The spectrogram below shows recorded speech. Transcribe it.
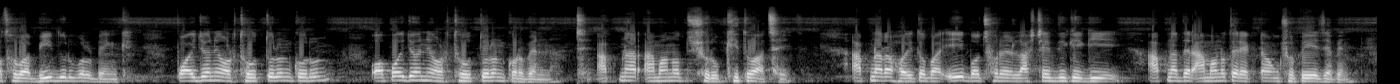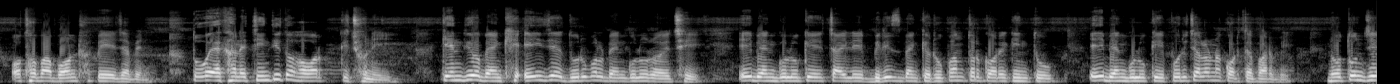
অথবা বি দুর্বল ব্যাংক, প্রয়োজনে অর্থ উত্তোলন করুন অপ্রয়োজনে অর্থ উত্তোলন করবেন না। আপনার আমানত সুরক্ষিত আছে। আপনারা হয়তোবা এই বছরের লাস্টের দিকে গিয়ে আপনাদের আমানতের একটা অংশ পেয়ে যাবেন অথবা বন্ড পেয়ে যাবেন। তো এখানে চিন্তিত হওয়ার কিছু নেই। কেন্দ্রীয় ব্যাংক এই যে দুর্বল ব্যাংকগুলো রয়েছে, এই ব্যাংকগুলোকে চাইলে ব্রিজ ব্যাংকে রূপান্তর করে কিন্তু এই ব্যাংকগুলোকে পরিচালনা করতে পারবে। নতুন যে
